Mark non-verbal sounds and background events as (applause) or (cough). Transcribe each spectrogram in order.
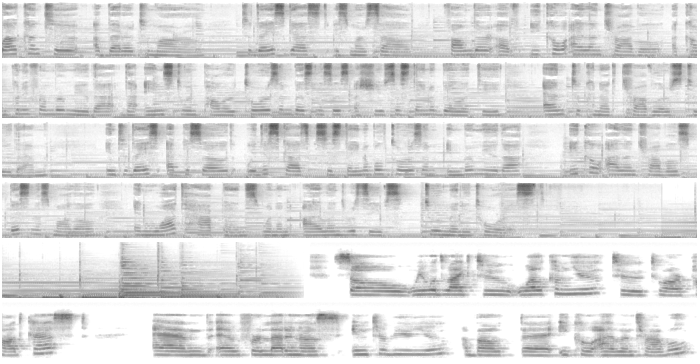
Welcome to A Better Tomorrow. Today's guest is Marcelle, founder of Eco Island Travel, a company from Bermuda that aims to empower tourism businesses achieve sustainability and to connect travelers to them. In today's episode, we discuss sustainable tourism in Bermuda, Eco Island Travel's business model, and what happens when an island receives too many tourists. So we would like to welcome you to, to our podcast and uh, for letting us interview you about the Eco Island travel.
